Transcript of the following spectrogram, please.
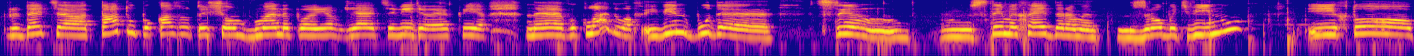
прийдеться тату показувати, що в мене появляється відео, яке я не викладував, і він буде з цим з тими хейдерами зробить війну, і хто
